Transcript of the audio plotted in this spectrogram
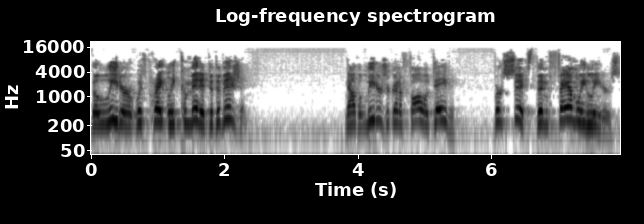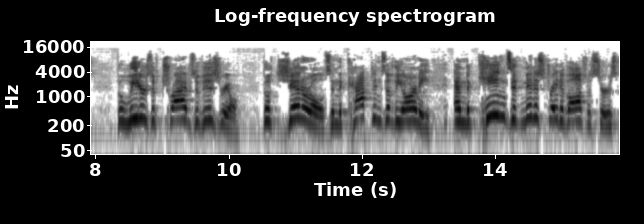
the leader was greatly committed to the vision. Now the leaders are going to follow David. Verse 6 Then family leaders, the leaders of tribes of Israel, the generals and the captains of the army, and the king's administrative officers,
